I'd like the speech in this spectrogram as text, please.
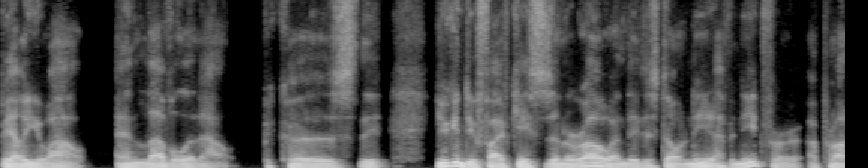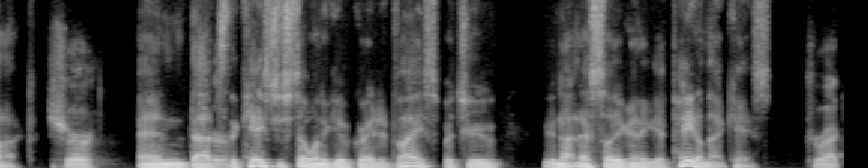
bail you out and level it out because the you can do five cases in a row and they just don't need have a need for a product. Sure. And that's sure. the case. You still want to give great advice, but you you're not necessarily going to get paid on that case. Correct.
